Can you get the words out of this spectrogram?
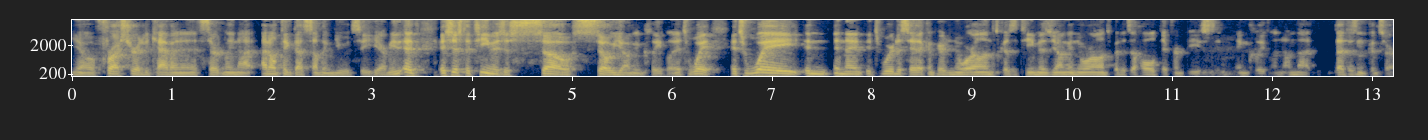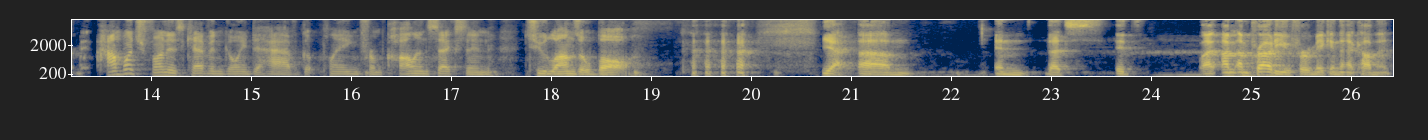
you know, frustrated Kevin, and it's certainly not. I don't think that's something you would see here. I mean, it, it's just the team is just so so young in Cleveland. It's way it's way and and it's weird to say that compared to New Orleans because the team is young in New Orleans, but it's a whole different beast in, in Cleveland. I'm not. That doesn't concern me. How much fun is Kevin going to have playing from Collin Sexton to Lonzo Ball? yeah, um, and that's it. I, I'm I'm proud of you for making that comment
